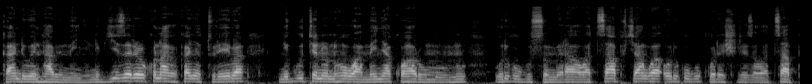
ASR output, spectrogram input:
kandi we ntabimenye. Ni byiza rero ko n'aka kanya tureba ni gute noneho wamenya ko hari umuntu uri kugusomera whatsapp cyangwa uri kugukoreshereza whatsapp.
